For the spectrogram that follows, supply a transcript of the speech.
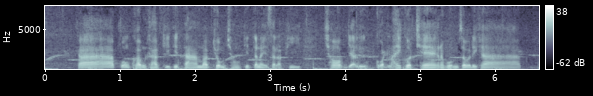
ครับผมขอบคุณครับที่ติดตามรับชมช่องกิตนายสารพี ชอบอย่าลืมกดไลค์กดแชร์ครับผมสวัสดีครับ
